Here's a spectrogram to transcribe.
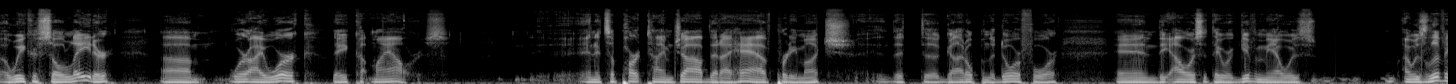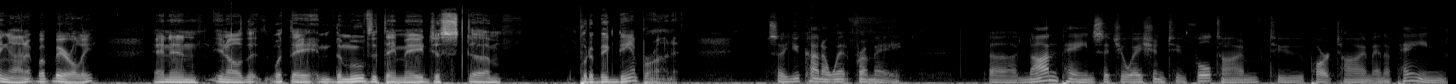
a week or so later, um, where I work, they cut my hours. And it's a part time job that I have pretty much that uh, God opened the door for. And the hours that they were giving me, I was I was living on it, but barely. And then you know the, what they the move that they made just um, put a big damper on it. So you kind of went from a uh, non-paying situation to full-time to part-time and a paying.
